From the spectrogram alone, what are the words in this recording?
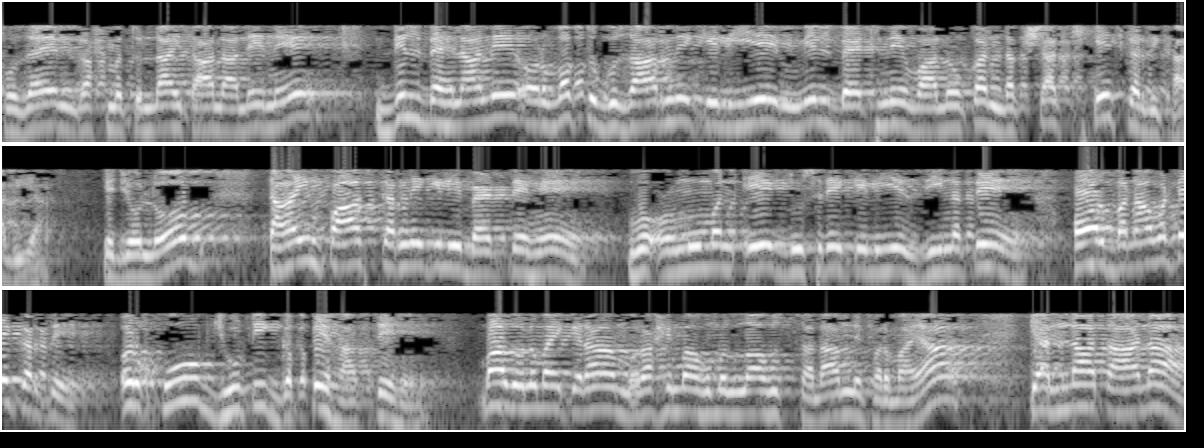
فضیل رحمت اللہ تعالی علیہ نے دل بہلانے اور وقت گزارنے کے لیے مل بیٹھنے والوں کا نقشہ کھینچ کر دکھا دیا کہ جو لوگ ٹائم پاس کرنے کے لیے بیٹھتے ہیں، وہ عموماً ایک دوسرے کے لیے زینتیں اور بناوٹیں کرتے اور خوب جھوٹی گپے ہانکتے ہیں۔ بعض علماء کرام رحمہ اللہ السلام نے فرمایا کہ اللہ تعالی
